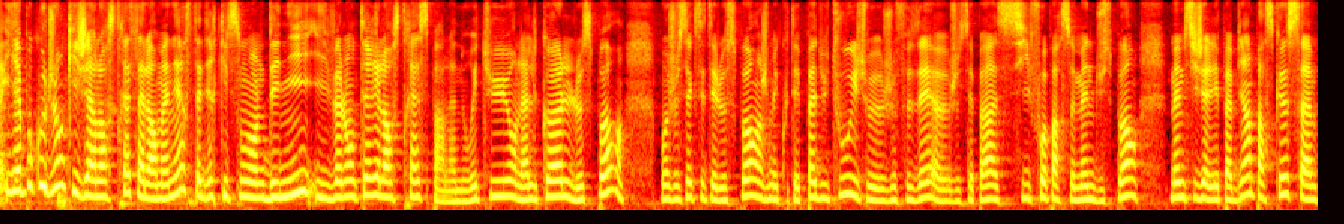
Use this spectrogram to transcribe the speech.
il y a beaucoup de gens qui gèrent leur stress à leur manière, c'est-à-dire qu'ils sont dans le déni, ils veulent enterrer leur stress par la nourriture, l'alcool, le sport. Moi, je sais que c'était le sport, hein, je m'écoutais pas du tout et je, faisais, euh, je sais pas, six fois par semaine du sport, même si j'allais pas bien, parce que ça,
